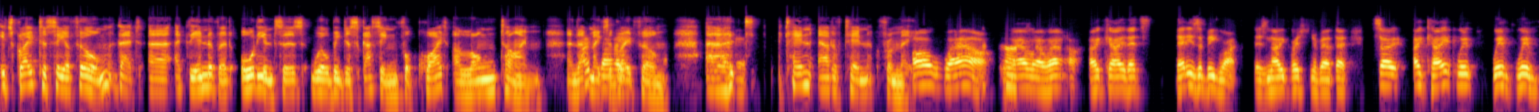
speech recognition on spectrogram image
It's great to see a film that uh, at the end of it, audiences will be discussing for quite a long time. And that okay. makes a great film. Uh, yeah. 10 out of 10 from me. Oh, wow. Wow, wow, wow. Okay, that's that is a big one. There's no question about that. So, okay, we've we've we've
